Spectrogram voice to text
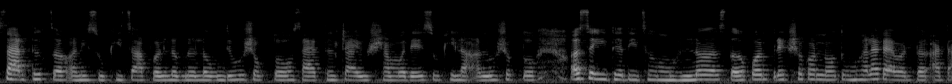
सार्थकचं आणि सुखीचं आपण लग्न लावून देऊ शकतो. सार्थकच्या आयुष्यामध्ये सुखीला आणू शकतो. असं इथे तिचं म्हणणं असतं. पण प्रेक्षकांनो तुम्हाला काय वाटतं? आता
